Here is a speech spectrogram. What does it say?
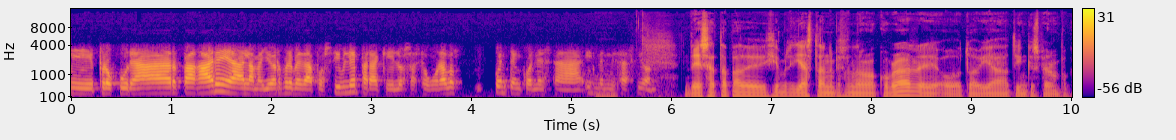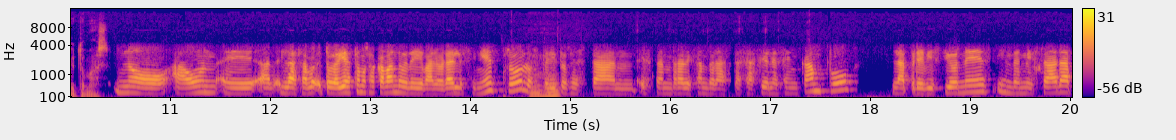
eh, procurar pagar eh, a la mayor brevedad posible para que los asegurados cuenten con esa indemnización. ¿De esa etapa de diciembre ya están empezando a cobrar eh, o todavía tienen que esperar un poquito más? No, aún todavía estamos acabando de valorar el siniestro, los peritos están, están realizando las tasaciones en campo la previsión es indemnizar a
